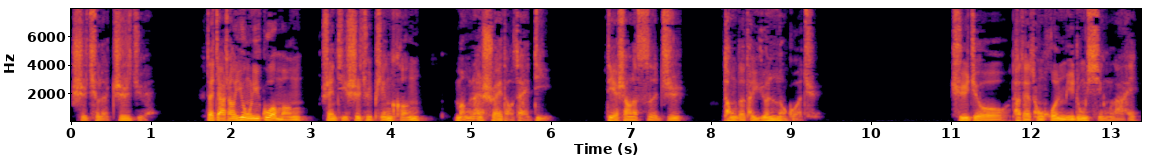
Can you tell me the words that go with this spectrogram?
失去了知觉，再加上用力过猛，身体失去平衡，猛然摔倒在地，跌伤了四肢，痛得他晕了过去。许久，他才从昏迷中醒来，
